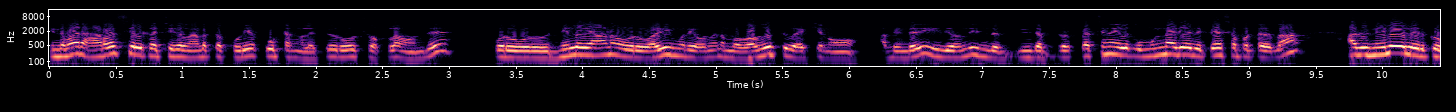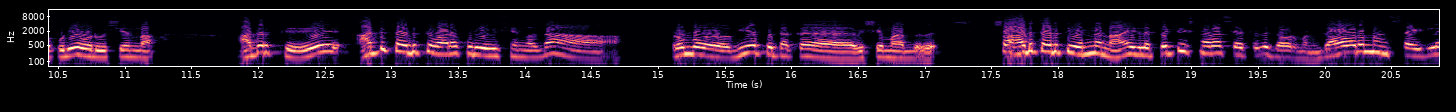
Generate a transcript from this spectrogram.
இந்த மாதிரி அரசியல் கட்சிகள் நடத்தக்கூடிய கூட்டங்களுக்கு ரோட் ஷோக்கெல்லாம் வந்து ஒரு ஒரு நிலையான ஒரு வழிமுறையை வந்து நம்ம வகுத்து வைக்கணும் அப்படின்றது இது வந்து இந்த இந்த பிரச்சனைகளுக்கு முன்னாடி அது பேசப்பட்டது தான். அது நிலையில் இருக்கக்கூடிய ஒரு விஷயம்தான். அதற்கு அடுத்தடுத்து வரக்கூடிய விஷயங்கள் தான் ரொம்ப வியப்புத்தக்க விஷயமா இருந்தது. ஸோ அடுத்தடுத்து என்னன்னா இதுல பெட்டிஷனரா சேர்த்தது கவர்மெண்ட் கவர்மெண்ட் சைட்ல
